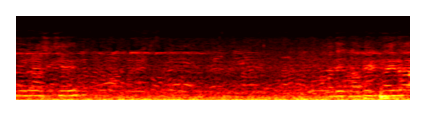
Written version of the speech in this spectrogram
চলে আসছে। আমাদের নাবিক ভাইরা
